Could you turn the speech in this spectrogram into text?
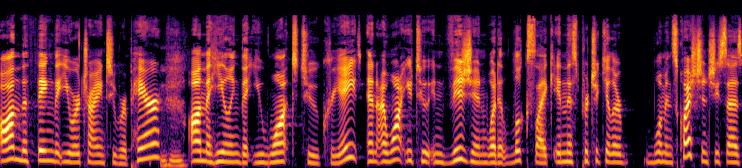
on the thing that you are trying to repair, Mm-hmm. on the healing that you want to create. And I want you to envision what it looks like in this particular woman's question. She says,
